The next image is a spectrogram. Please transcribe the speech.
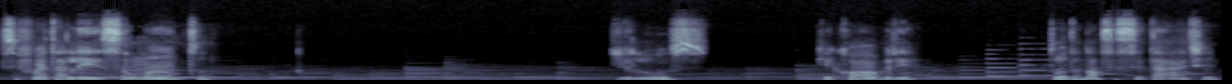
Se fortaleça um manto de luz que cobre toda a nossa cidade.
